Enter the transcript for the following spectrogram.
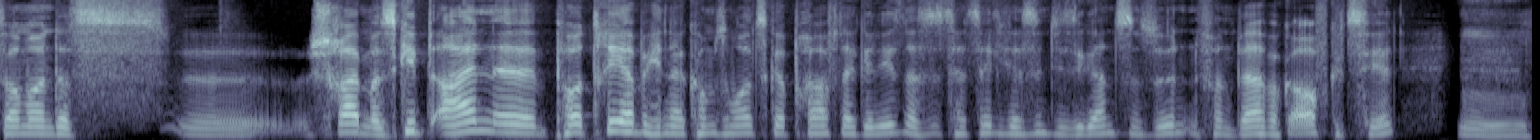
soll man das äh, schreiben? Also es gibt ein äh, Porträt, habe ich in der Komsomolska Pravda gelesen, das ist tatsächlich, da sind diese ganzen Sünden von Baerbock aufgezählt. Mhm.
